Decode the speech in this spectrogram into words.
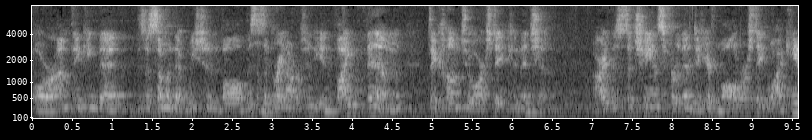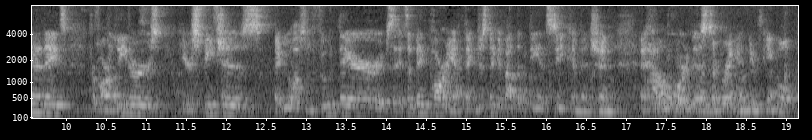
or I'm thinking that this is someone that we should involve, this is a great opportunity. Invite them to come to our state convention. All right, this is a chance for them to hear from all of our statewide candidates, from our leaders, hear speeches. Maybe we'll have some food there. It's, it's a big party, I think. Just think about the DNC convention and how important it is to bring in new people.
